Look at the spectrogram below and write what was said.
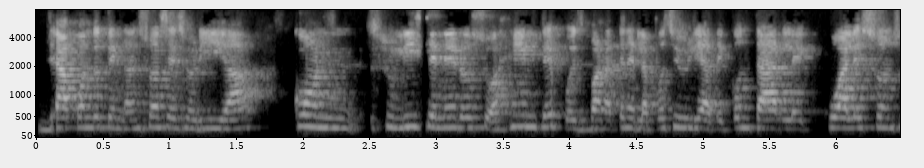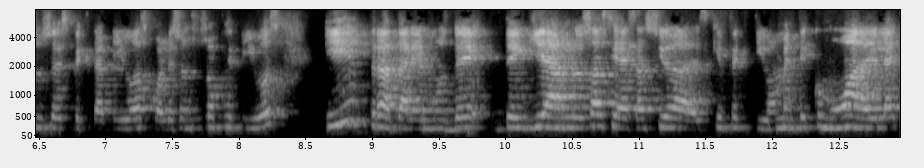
ya cuando tengan su asesoría con su listener o su agente, pues van a tener la posibilidad de contarle cuáles son sus expectativas, cuáles son sus objetivos y trataremos de, de guiarlos hacia esas ciudades que efectivamente como Adelaide,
